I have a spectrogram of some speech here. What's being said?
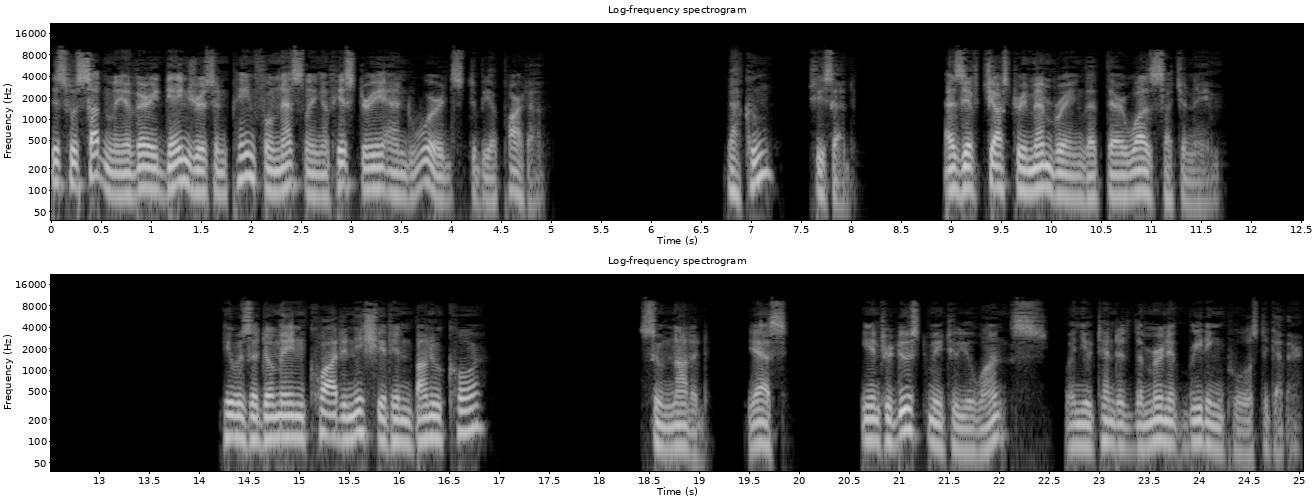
This was suddenly a very dangerous and painful nestling of history and words to be a part of. Yakun, she said, as if just remembering that there was such a name. He was a domain Kwaad initiate in Banu Kor? Sun nodded. Yes. He introduced me to you once, when you tended the Murnip breeding pools together.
